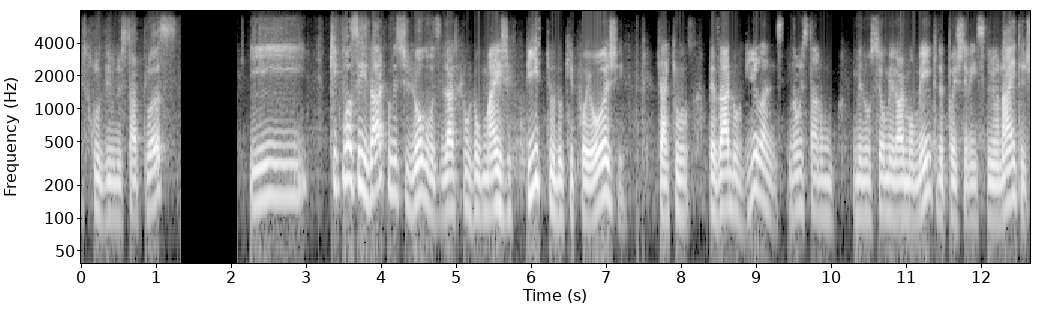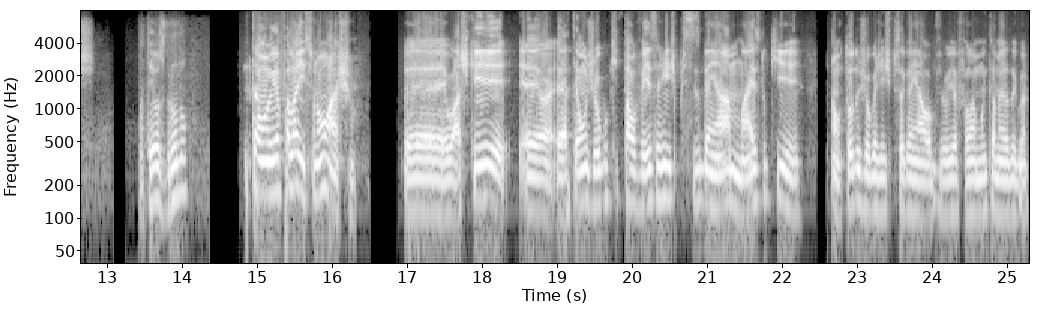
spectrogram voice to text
exclusivo do Star Plus. E o que, que vocês acham desse jogo? Vocês acham que é um jogo mais difícil do que foi hoje? Já que, o, apesar do Villa não estar num- no seu melhor momento depois de ter vencido o United. Matheus, Bruno? Então, eu ia falar isso, não acho. É, eu acho que é, é até um jogo que talvez a gente precise ganhar mais do que. Não, todo jogo a gente precisa ganhar, óbvio. Eu ia falar muita merda agora.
